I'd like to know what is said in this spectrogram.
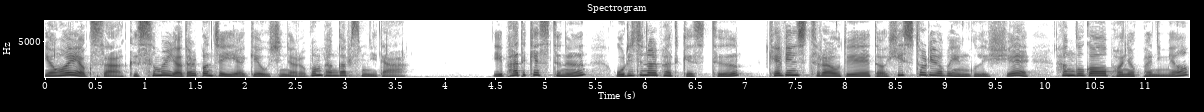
영어의 역사 그 28번째 이야기에 오신 여러분 반갑습니다. 이 팟캐스트는 오리지널 팟캐스트 케빈 스트라우드의 The History of English의 한국어 번역판이며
